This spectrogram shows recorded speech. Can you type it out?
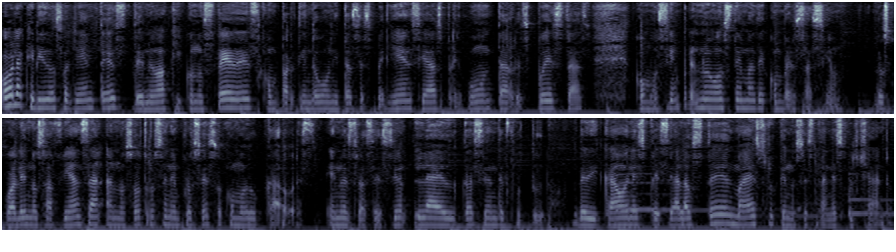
Hola queridos oyentes, de nuevo aquí con ustedes, compartiendo bonitas experiencias, preguntas, respuestas, como siempre nuevos temas de conversación, los cuales nos afianzan a nosotros en el proceso como educadores, en nuestra sesión La Educación del Futuro, dedicado en especial a ustedes maestros que nos están escuchando.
